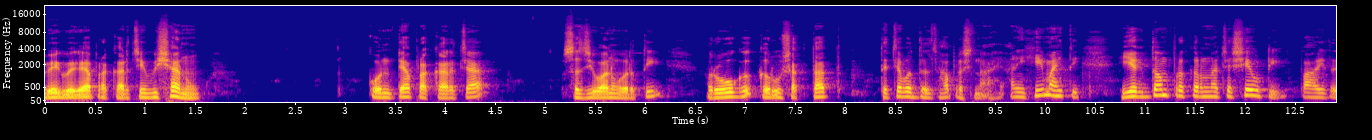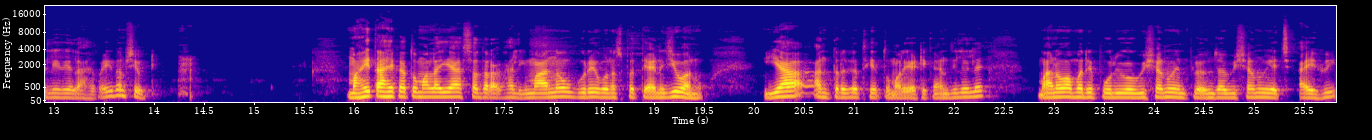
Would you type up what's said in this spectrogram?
वेगवेगळ्या प्रकारचे विषाणू कोणत्या प्रकारच्या सजीवांवरती रोग करू शकतात? त्याच्याबद्दलचा हा प्रश्न आहे. आणि ही माहिती ही एकदम प्रकरणाच्या शेवटी पहा इथं लिहिलेलं आहे. एकदम शेवटी. माहीत आहे का तुम्हाला या सदराखाली मानव गुरे वनस्पती आणि जीवाणू या अंतर्गत हे तुम्हाला या ठिकाणी दिलेलं आहे. मानवामध्ये पोलिओ विषाणू इन्फ्लुएन्झा विषाणू एच आय व्ही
